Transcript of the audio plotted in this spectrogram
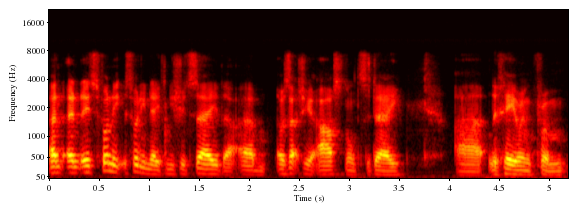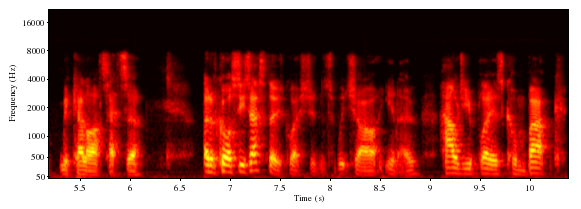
And and it's funny, it's funny, Nathan. You should say that um, I was actually at Arsenal today, uh, hearing from Mikel Arteta, and of course he's asked those questions, which are, you know, how do your players come back?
